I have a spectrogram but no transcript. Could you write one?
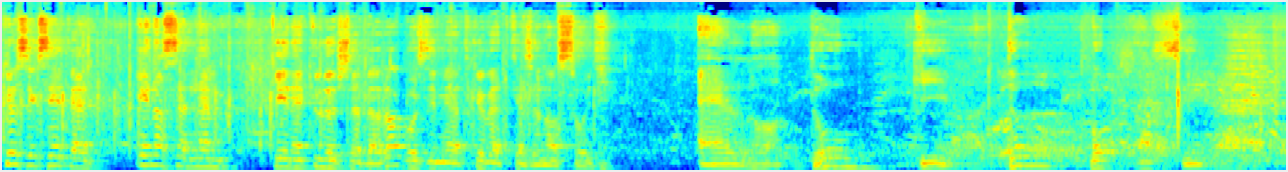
Köszönjük szépen. Én azt hiszem nem kéne különösebben ragozni, mert következzen az, hogy eladó, kiadó, most a szívem.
